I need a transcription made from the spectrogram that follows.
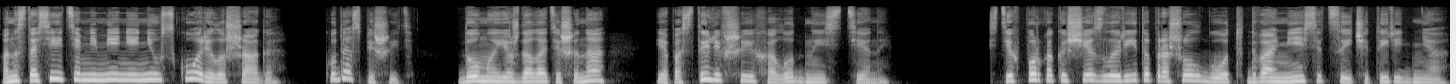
Анастасия, тем не менее, не ускорила шага. Куда спешить? Дома ее ждала тишина и опостылевшие холодные стены. С тех пор, как исчезла Рита, прошел год, два месяца и четыре дня.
